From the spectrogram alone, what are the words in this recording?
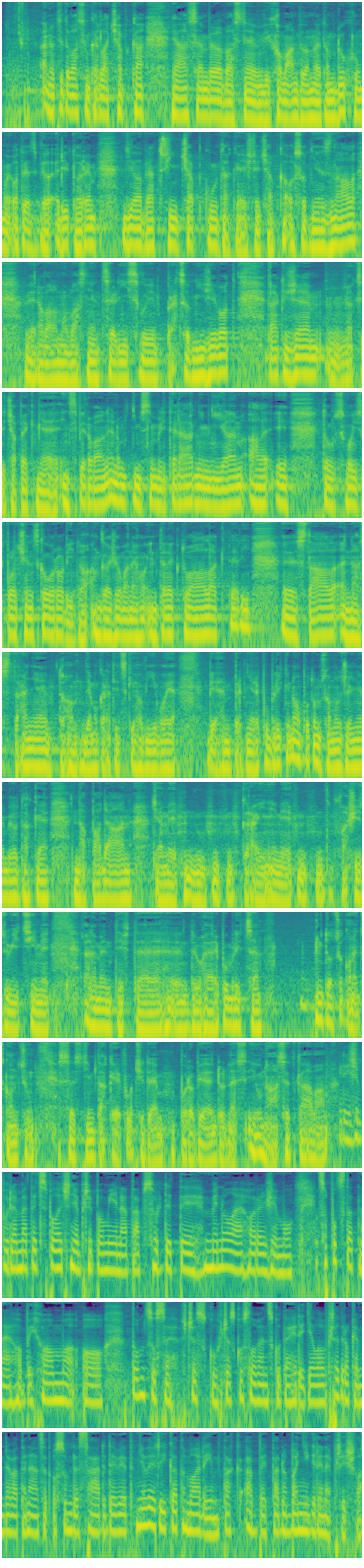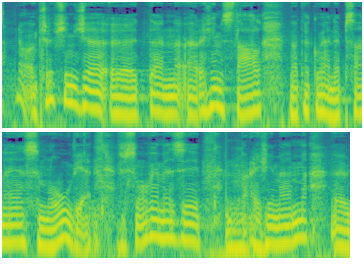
Ano, citoval jsem Karla Čapka. Já jsem byl vlastně vychován v tomhle tom duchu. Můj otec byl editorem díla bratří Čapků, také ještě Čapka osobně znal. Věnoval mu vlastně celý svůj pracovní život. Takže jak si Čapek mě inspiroval nejenom tím svým literárním dílem, ale i tou svojí společenskou roli, toho angažovaného intelektuála, který eh, stál na straně toho demokratického vývoje během první republiky. No a potom samozřejmě byl také napadán těmi krajními fašizujícími elementy v té druhé republice. To, co konec konců se s tím také v určité podobě dodnes i u nás setkáváme. Když budeme teď společně připomínat absurdity minulého režimu, co podstatného bychom o tom, co se v Česku, v Československu tehdy dělo před rokem 1989, měli říkat mladým tak, aby ta doba nikdy nepřišla? No, především, že eh, ten režim stál na takové nepsané smlouvě. V smlouvě mezi režimem, eh,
